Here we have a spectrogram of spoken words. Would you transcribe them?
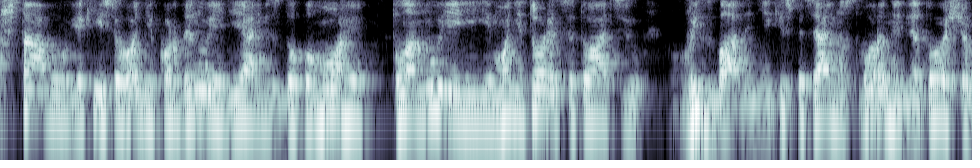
штабу, який сьогодні координує діяльність допомоги, планує її, моніторить ситуацію в Ізбадені, який спеціально створений для того, щоб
